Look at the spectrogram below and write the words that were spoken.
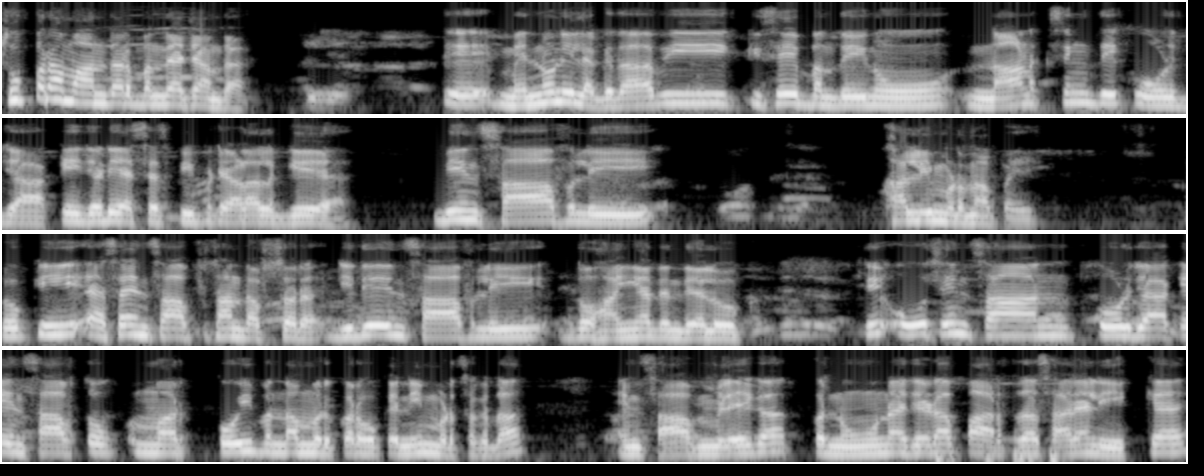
ਸੁਪਰ ਇਮਾਨਦਾਰ ਬੰਦਿਆਂ ਚ ਆਉਂਦਾ। ਜੀ। ਤੇ ਮੈਨੂੰ ਨਹੀਂ ਲੱਗਦਾ ਵੀ ਕਿਸੇ ਬੰਦੇ ਨੂੰ ਨਾਨਕ ਸਿੰਘ ਦੇ ਕੋਲ ਜਾ ਕੇ ਜਿਹੜੇ ਐਸਐਸਪੀ ਪਟਿਆਲਾ ਲੱਗੇ ਆ, ਵੀ ਇਨਸਾਫ ਲਈ ਖਾਲੀ ਮੁੜਨਾ ਪਏ। ਕਿਉਂਕਿ ਐਸਾ ਇਨਸਾਫ ਪਸੰਦ ਅਫਸਰ ਜਿਹਦੇ ਇਨਸਾਫ ਲਈ ਦੁਹਾਈਆਂ ਦਿੰਦੇ ਆ ਲੋਕ। ਤੇ ਉਸ ਇਨਸਾਨ ਕੋਲ ਜਾ ਕੇ ਇਨਸਾਫ ਤੋਂ ਮਰ- ਕੋਈ ਬੰਦਾ ਮੁਰਕਰ ਹੋ ਕੇ ਨਹੀਂ ਮੁੜ ਸਕਦਾ। ਇਨਸਾਫ ਮਿਲੇਗਾ, ਕਾਨੂੰਨ ਹੈ ਜਿਹੜਾ ਭਾਰਤ ਦਾ ਸਾਰਿਆਂ ਲਈ ਇੱਕ ਹੈ।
